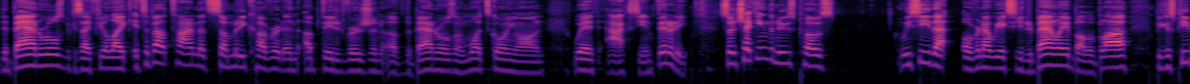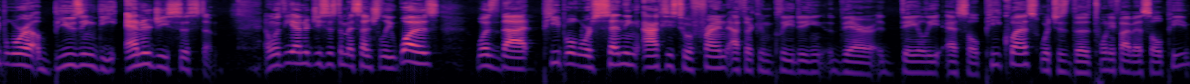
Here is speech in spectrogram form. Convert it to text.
the ban rules because I feel like it's about time that somebody covered an updated version of the ban rules and what's going on with Axie Infinity. So checking the news post, we see that overnight we executed ban blah, blah, blah, because people were abusing the energy system. And what the energy system essentially was, was that people were sending Axies to a friend after completing their daily SLP quest, which is the 25 SLP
